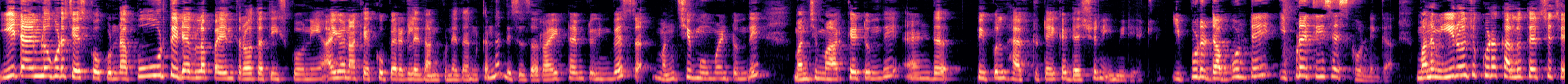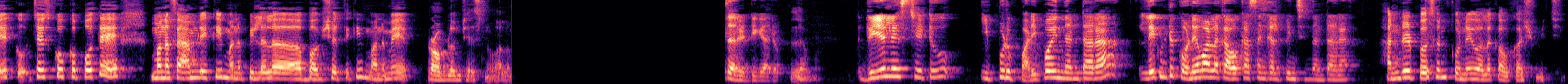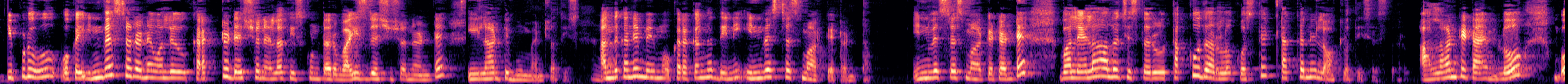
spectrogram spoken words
ఈ టైంలో కూడా చేసుకోకుండా పూర్తి డెవలప్ అయిన తర్వాత తీసుకొని అయ్యో నాకు ఎక్కువ పెరగలేదు అనుకునే దానికన్నా this is a right time to invest మంచి మూమెంట్ ఉంది మంచి మార్కెట్ ఉంది and people have to take a decision immediately ఇప్పుడు డబ్బు ఉంటే ఇప్పుడే తీసేసుకోండి ఇంకా. మనం ఈ రోజు కూడా కళ్ళు తెరిచి చేసుకో- చేసుకోకపోతే మన ఫ్యామిలీకి మన పిల్లల భవిష్యత్తుకి మనమే ప్రాబ్లం చేసిన వాళ్ళం. రెడ్డి గారు. రియల్ ఎస్టేట్ ఇప్పుడు పడిపోయిందంటారా? లేకుంటే కొనే వాళ్ళకి అవకాశం కల్పించిందంటారా? హండ్రెడ్ పర్సెంట్ కొనే వాళ్ళకి అవకాశం ఇచ్చింది. ఇప్పుడు ఒక ఇన్వెస్టర్ అనే వాళ్ళు కరెక్ట్ డెసిషన్ ఎలా తీసుకుంటారు వైస్ డెసిషన్ అంటే ఇలాంటి మూమెంట్లో తీసుకుంటారు అందుకనే మేము ఒక రకంగా దీన్ని ఇన్వెస్టర్స్ మార్కెట్ అంటాం. ఇన్వెస్టర్స్ మార్కెట్ అంటే వాళ్ళు ఎలా ఆలోచిస్తారు తక్కువ ధరలోకి వస్తే టక్కనే లాట్లో తీసేస్తారు. అలాంటి టైంలో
